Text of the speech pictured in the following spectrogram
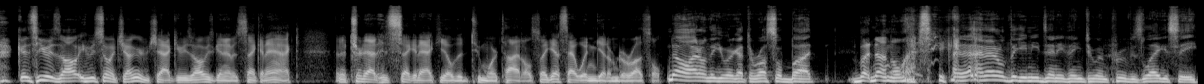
because he was all, he was so much younger than Shaq. He was always going to have a second act, and it turned out his second act yielded two more titles. So I guess that wouldn't get him to Russell. No, I don't think he would have got to Russell, but but nonetheless, he and, and I don't think he needs anything to improve his legacy.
